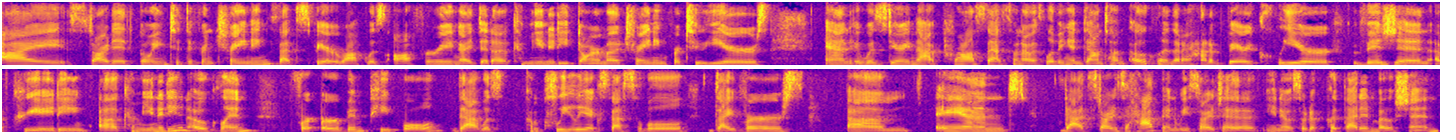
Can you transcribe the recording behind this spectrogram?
I started going to different trainings that Spirit Rock was offering. I did a community Dharma training for two years. And it was during that process when I was living in downtown Oakland that I had a very clear vision of creating a community in Oakland for urban people that was completely accessible, diverse, um, and that started to happen. We started to, you know, sort of put that in motion.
